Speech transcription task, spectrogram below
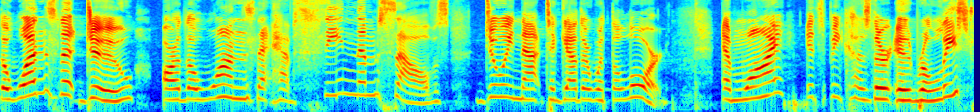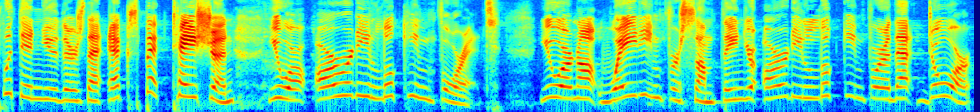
The ones that do are the ones that have seen themselves doing that together with the Lord. And why? It's because there is released within you, there's that expectation. You are already looking for it. You are not waiting for something, you're already looking for that door.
